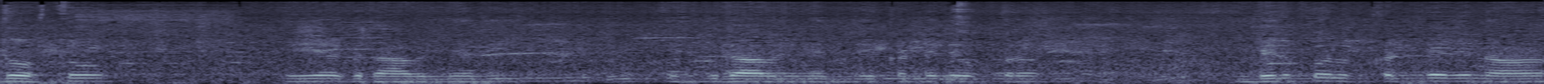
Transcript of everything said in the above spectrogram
ਦੋਸਤੋ, ਇਹ ਹੈ ਗੋਦਾਵਰੀ ਨਦੀ। ਇਸ ਗੋਦਾਵਰੀ ਨਦੀ ਦੇ ਕੰਢੇ ਦੇ ਉੱਪਰ ਬਿਲਕੁਲ ਕੰਢੇ ਦੇ ਨਾਲ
